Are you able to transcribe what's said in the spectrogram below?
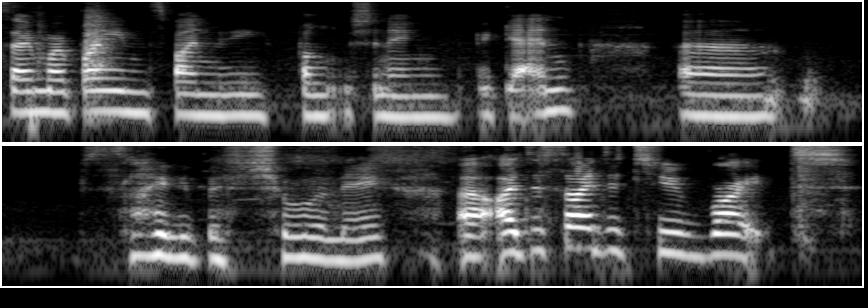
so my brain's finally functioning again. Uh, slowly but surely. Uh, I decided to write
